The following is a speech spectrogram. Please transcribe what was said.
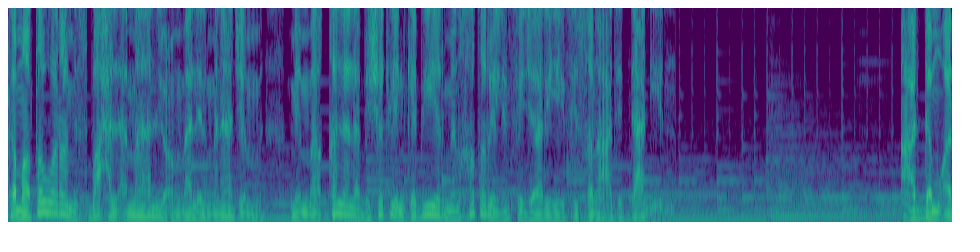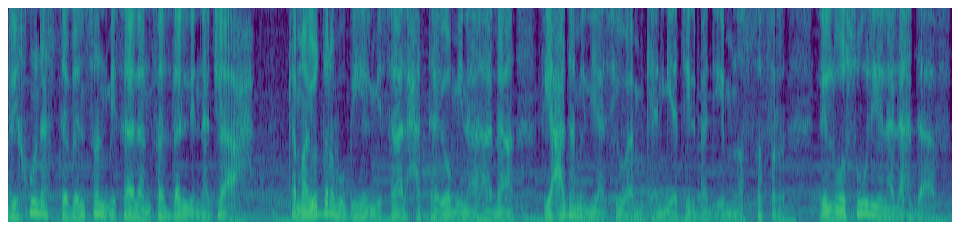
كما طور مصباح الأمان لعمال المناجم مما قلل بشكل كبير من خطر الانفجار في صناعة التعدين عد مؤرخون ستيفنسون مثالا فذا للنجاح. كما يضرب به المثال حتى يومنا هذا في عدم اليأس وإمكانية البدء من الصفر للوصول إلى الأهداف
